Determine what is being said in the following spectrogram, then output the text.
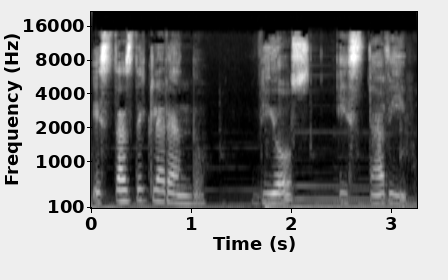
estás declarando, Dios está vivo.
